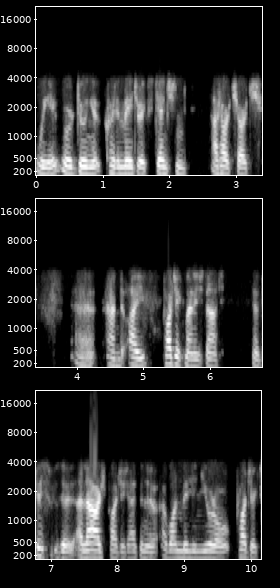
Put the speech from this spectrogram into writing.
We were doing a, quite a major extension at our church, uh, and I project managed that. Now, this was a, a large project, as in a, a, one million euro project,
